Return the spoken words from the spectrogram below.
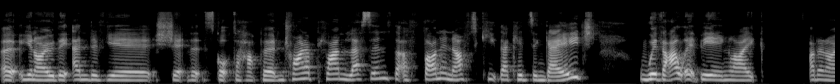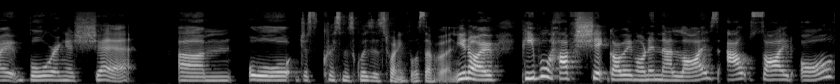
uh, you know, the end of year shit that's got to happen, trying to plan lessons that are fun enough to keep their kids engaged without it being like, I don't know, boring as shit um, or just Christmas quizzes 24 7. You know, people have shit going on in their lives outside of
